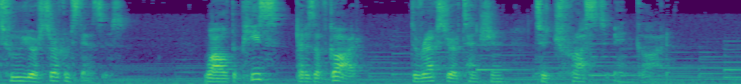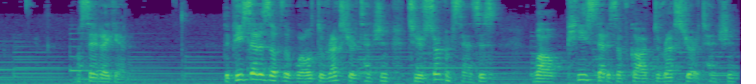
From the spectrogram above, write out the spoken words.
to your circumstances, while the peace that is of God directs your attention to trust in God. I'll say it again. The peace that is of the world directs your attention to your circumstances, while peace that is of God directs your attention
